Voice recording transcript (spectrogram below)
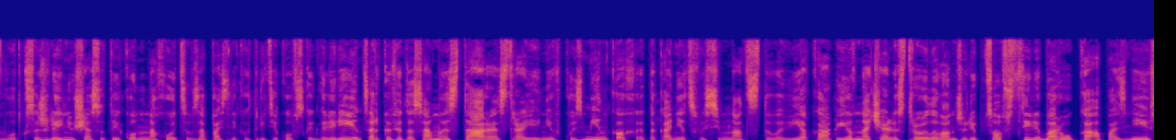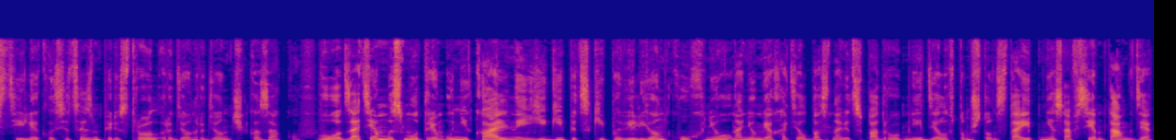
Вот, к сожалению, сейчас эта икона находится в запасниках Третьяковской галереи. Церковь — это самое старое строение в Кузьминках, это конец XVIII века. Ее вначале строил Иван Жеребцов в стиле барокко, а позднее в стиле классицизм перестроил строил Родион Родионович Казаков. Вот. Затем мы смотрим уникальный египетский павильон кухню. На нем я хотел бы остановиться подробнее. Дело в том, что он стоит не совсем там, где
